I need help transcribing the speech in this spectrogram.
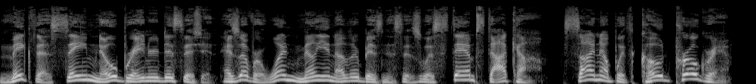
Make the same no-brainer decision as over 1 million other businesses with Stamps.com. Sign up with Code PROGRAM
